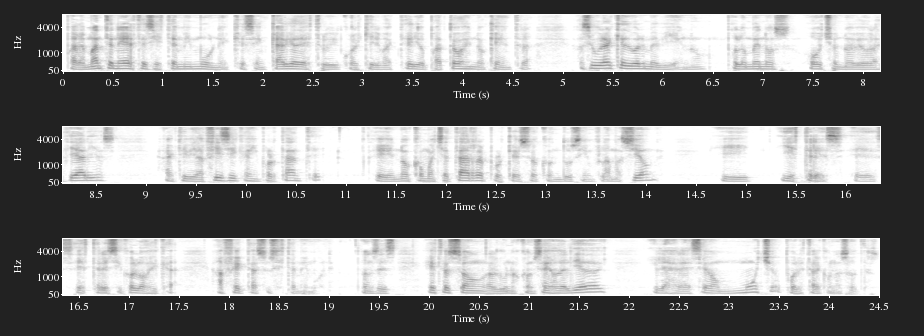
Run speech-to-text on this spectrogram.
para mantener este sistema inmune que se encarga de destruir cualquier bacteria o patógeno que entra, asegurar que duerme bien, ¿no? por lo menos 8 o 9 horas diarias Actividad física es importante, eh, no coma chatarra porque eso conduce a inflamación y, estrés, es, estrés psicológica afecta a su sistema inmune. Entonces, estos son algunos consejos del día de hoy y les agradecemos mucho por estar con nosotros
